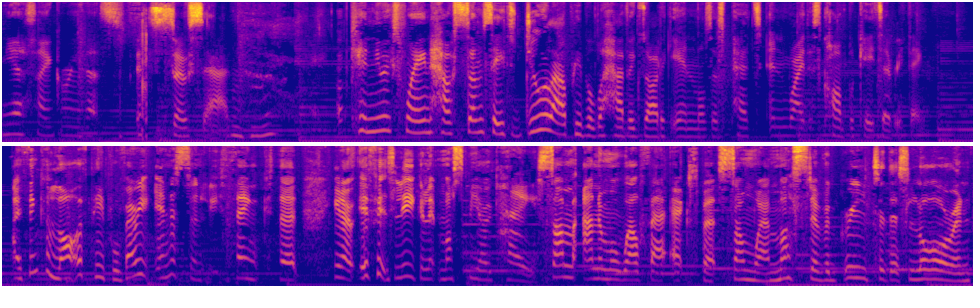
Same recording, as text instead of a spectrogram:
Yes, I agree. That's it's so sad. Mm-hmm. Can you explain how some states do allow people to have exotic animals as pets and why this complicates everything? I think a lot of people very innocently think that, you know, if it's legal, it must be okay. Some animal welfare expert somewhere must have agreed to this law and,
